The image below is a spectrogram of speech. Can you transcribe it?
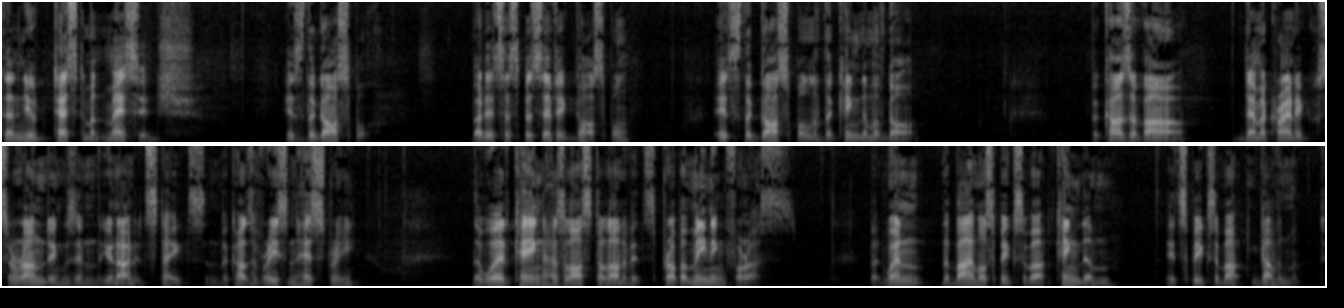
The New Testament message is the gospel, but it's a specific gospel it's the gospel of the kingdom of God. Because of our democratic surroundings in the United States and because of recent history, the word king has lost a lot of its proper meaning for us. But when the Bible speaks about kingdom, it speaks about government.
